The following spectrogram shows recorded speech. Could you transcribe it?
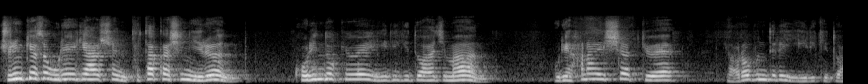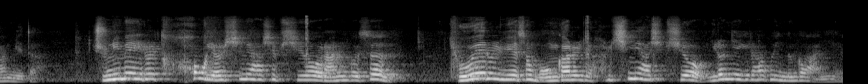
주님께서 우리에게 하신 부탁하신 일은 고린도 교회의 일이기도 하지만 우리 하나의 씨앗 교회 여러분들의 일이기도 합니다. 주님의 일을 더욱 열심히 하십시오라는 것은 교회를 위해서 뭔가를 열심히 하십시오 이런 얘기를 하고 있는 거 아니에요.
